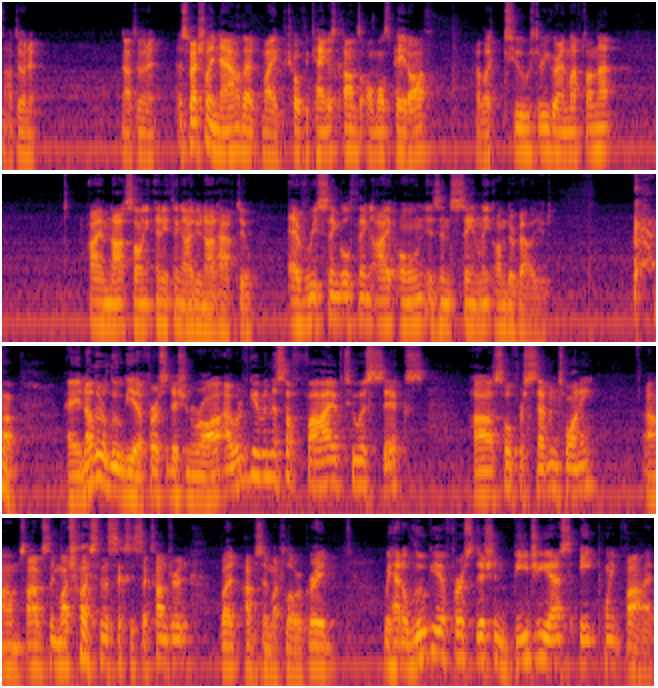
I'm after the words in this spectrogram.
Not doing it. Not doing it. Especially now that my Trophy Kangaskhan's almost paid off. I have like two, three grand left on that. I am not selling anything I do not have to. Every single thing I own is insanely undervalued. Another Lugia first edition raw. I would have given this a five to a six. Uh, sold for 720. Um, so obviously much less than the 6600, but obviously much lower grade. We had a Lugia first edition BGS 8.5.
